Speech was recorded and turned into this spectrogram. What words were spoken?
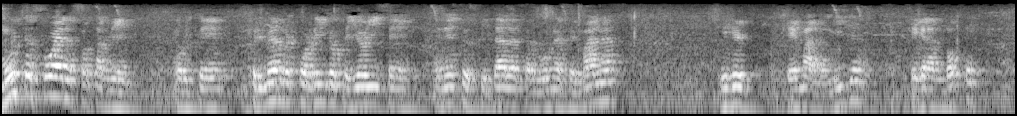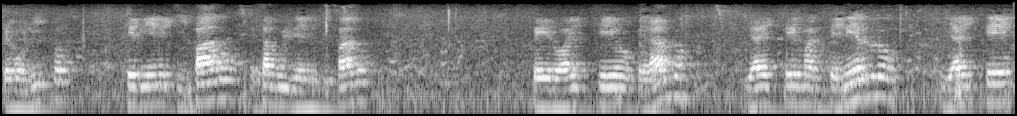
mucho esfuerzo también, porque el primer recorrido que yo hice en este hospital hace algunas semanas, dije, qué maravilla, qué grandote, qué bonito, qué bien equipado, está muy bien equipado, pero hay que operarlo y hay que mantenerlo y hay que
